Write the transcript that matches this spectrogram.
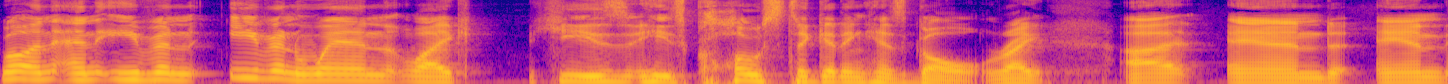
Well, and and even even when like he's he's close to getting his goal, right? Uh, and and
